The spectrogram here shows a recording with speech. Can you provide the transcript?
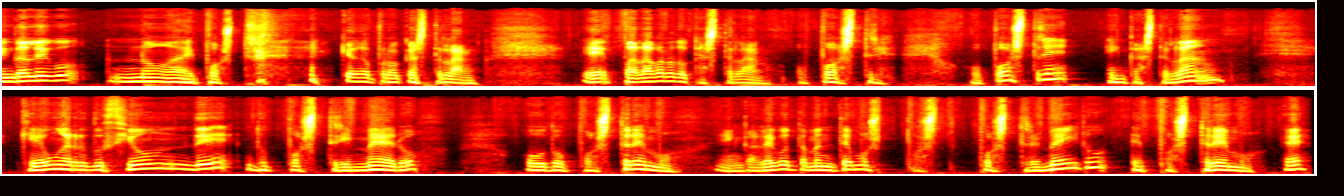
En galego non hai postre, queda para o castelán. É palabra do castelán, o postre. O postre en castelán, que é unha reducción de do postrimero, ou do postremo. En galego tamén temos post, postremeiro e postremo, eh?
